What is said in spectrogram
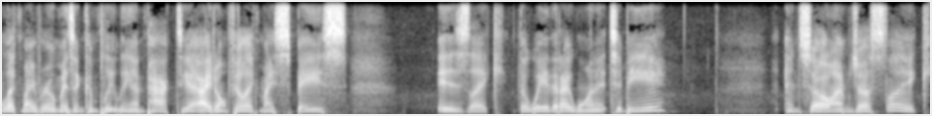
like my room isn't completely unpacked yet. I don't feel like my space is like the way that I want it to be. And so I'm just like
